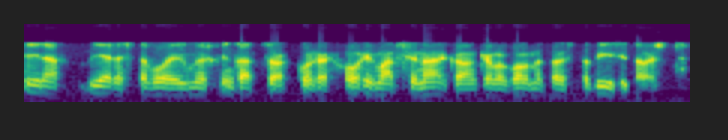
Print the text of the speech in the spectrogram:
siinä vierestä voi myöskin katsoa, kun se ohimarssin aika on kello 13.15.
